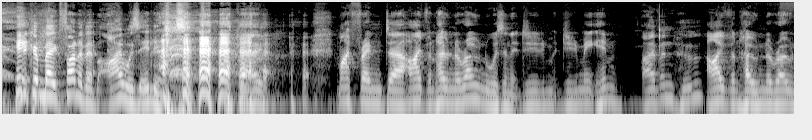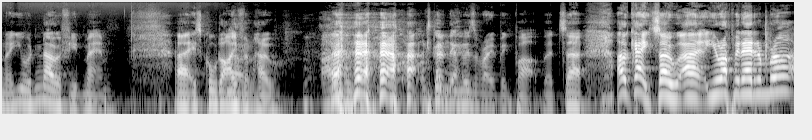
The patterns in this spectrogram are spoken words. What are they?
You can make fun of it, but I was in it. Okay, My friend uh, Ivanhoe Nerona was in it. Did you, did you meet him? Ivan, who? Ivanhoe Nerona. You would know if you'd met him. Uh, it's called Ivanhoe. I don't think it was a very big part. But uh, okay, so uh, you're up in Edinburgh.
